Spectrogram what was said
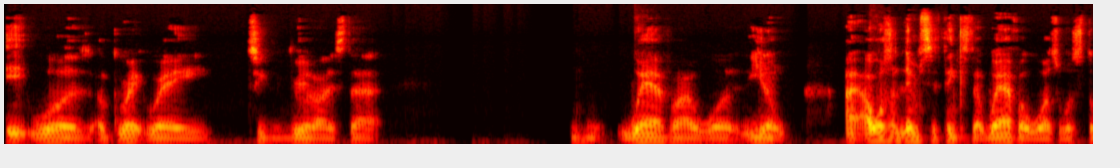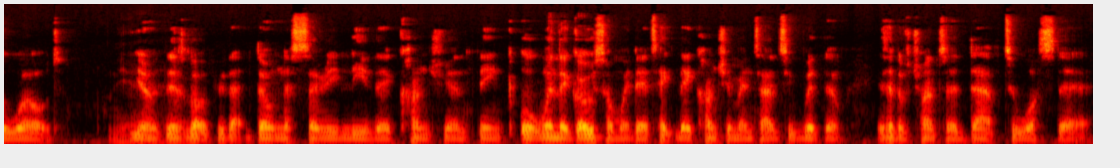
it was a great way to realize that wherever I was, you know, I, I wasn't limited to thinking that wherever I was was the world. Yeah. You know, there's a lot of people that don't necessarily leave their country and think, or when they go somewhere, they take their country mentality with them instead of trying to adapt to what's there.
